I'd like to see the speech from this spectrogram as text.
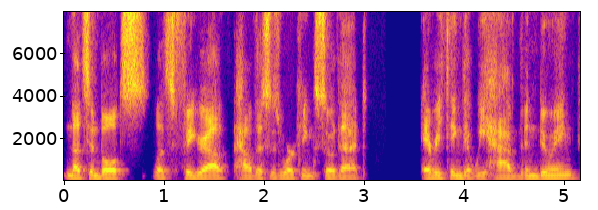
nuts and bolts. Let's figure out how this is working so that everything that we have been doing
